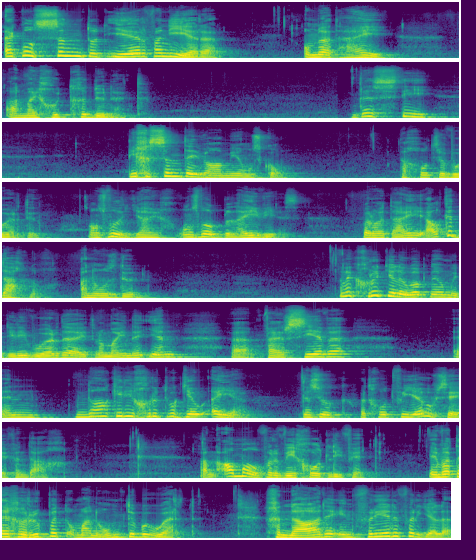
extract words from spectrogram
Ek wil sing tot eer van die Here omdat hy aan my goed gedoen het. Dis die die gesindheid waarmee ons kom na God se woord toe. Ons wil juig, ons wil bly wees vir wat hy elke dag nog aan ons doen. En ek groet julle ook nou met hierdie woorde uit Romeine 1 uh, vers 7 En maak hierdie groet ook jou eie. Dis ook wat God vir jou sê vandag. Aan almal vir wie God liefhet en wat hy geroep het om aan hom te behoort. Genade en vrede vir julle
